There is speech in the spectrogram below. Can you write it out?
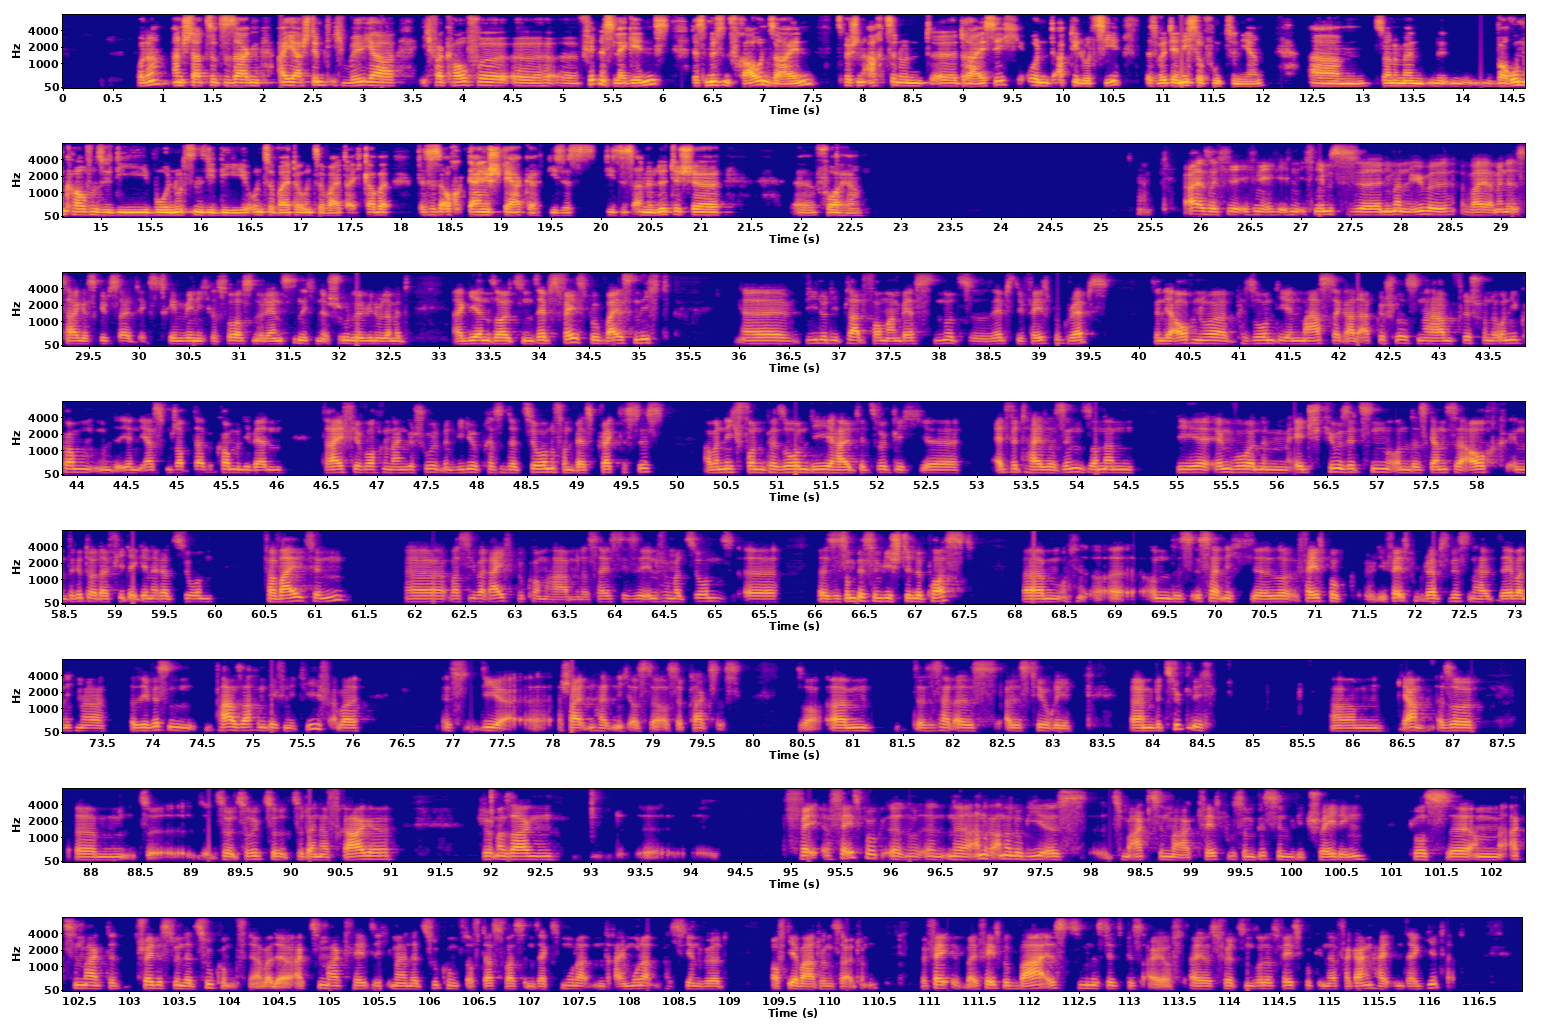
oder? Anstatt sozusagen, ah ja, stimmt, ich will ja, ich verkaufe äh, äh Fitness-Leggings, das müssen Frauen sein, zwischen 18 und äh, 30 und ab Luzi. Das wird ja nicht so funktionieren. Ähm, sondern man, warum kaufen sie die, wo nutzen sie die und so weiter und so weiter. Ich glaube, das ist auch deine Stärke, dieses, dieses analytische äh, vorher. Ja. Also ich, ich, ich, ich nehme es äh, niemandem übel, weil am Ende des Tages gibt es halt extrem wenig Ressourcen. Du lernst nicht in der Schule, wie du damit agieren sollst. Und selbst Facebook weiß nicht, äh, wie du die Plattform am besten nutzt. Also selbst die Facebook-Raps sind ja auch nur Personen, die ihren Master gerade abgeschlossen haben, frisch von der Uni kommen und ihren ersten Job da bekommen. Die werden drei, vier Wochen lang geschult mit Videopräsentationen von Best Practices, aber nicht von Personen, die halt jetzt wirklich äh, Advertiser sind, sondern die irgendwo in einem HQ sitzen und das Ganze auch in dritter oder vierter Generation verwalten, äh, was sie überreicht bekommen haben. Das heißt, diese Informations, äh, ist so ein bisschen wie stille Post. Ähm, äh, und es ist halt nicht also Facebook, die Facebook-Raps wissen halt selber nicht mal, also sie wissen ein paar Sachen definitiv, aber es, die äh, erscheinen halt nicht aus der, aus der Praxis. So, ähm, das ist halt alles, alles Theorie. Ähm, bezüglich, ähm, ja, also ähm, zu, zu, zurück zu, zu deiner Frage. Ich würde mal sagen, äh, Facebook, äh, eine andere Analogie ist zum Aktienmarkt. Facebook ist so ein bisschen wie Trading. Bloß äh, am Aktienmarkt tradest du in der Zukunft, ja, weil der Aktienmarkt fällt sich immer in der Zukunft auf das, was in sechs Monaten, drei Monaten passieren wird, auf die Erwartungshaltung. Bei, Fa bei Facebook war es zumindest jetzt bis iOS, iOS 14 so, dass Facebook in der Vergangenheit interagiert hat.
